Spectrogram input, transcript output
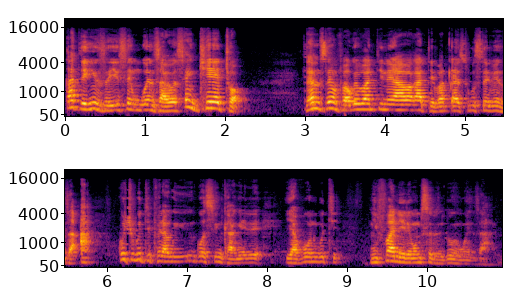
kade ngize yise ngikwenzayo sengikhethwa lami semva kwebantini abakade baqalisa ukusebenza ah kusho ukuthi phela inkosi ingikhangelele yabona ukuthi ngifanele ngomsebenzi lo ngiwenzayo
